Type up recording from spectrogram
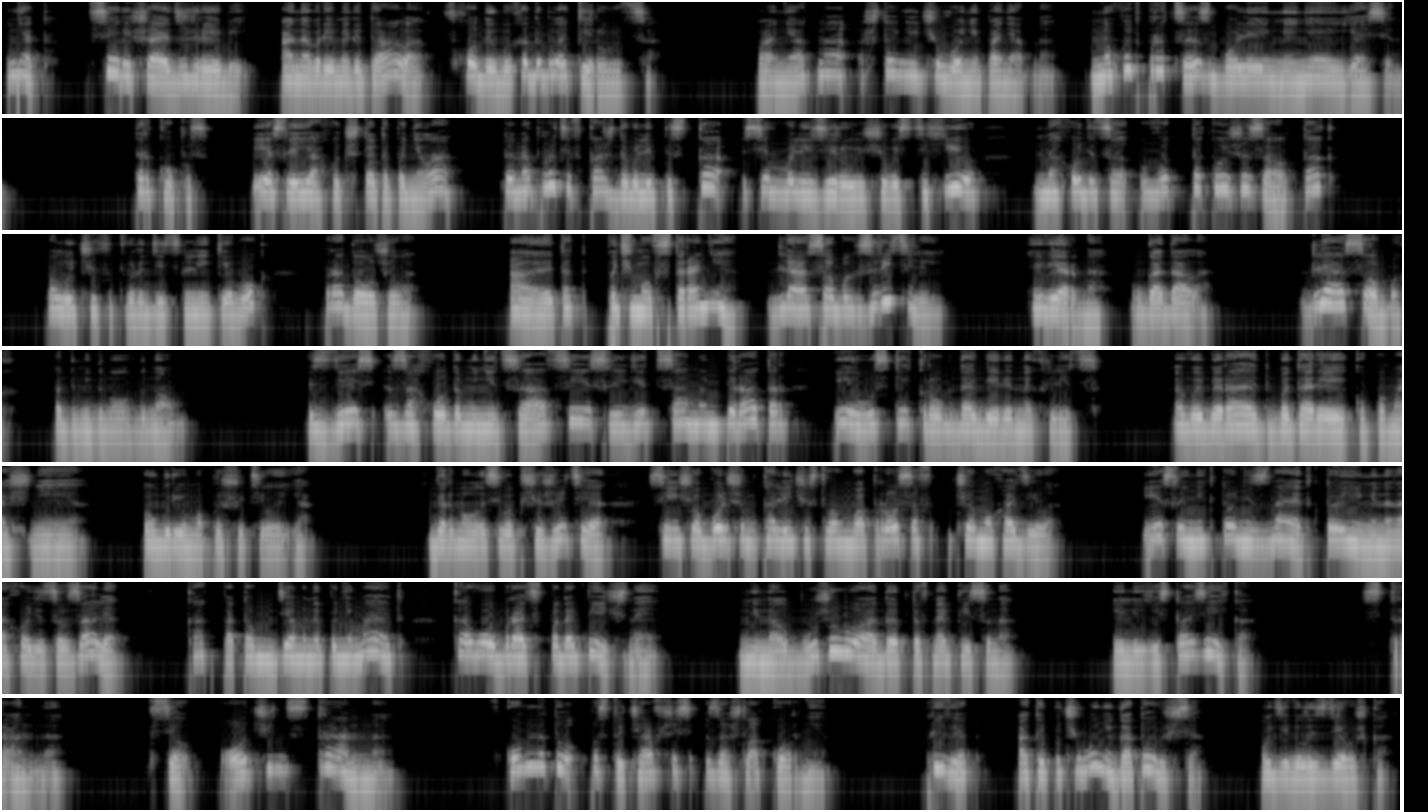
Нет, все решает жребий, а на время ритуала входы-выходы блокируются. Понятно, что ничего не понятно, но хоть процесс более-менее ясен. Теркопус, если я хоть что-то поняла, то напротив каждого лепестка, символизирующего стихию, находится вот такой же зал, так? Получив утвердительный кивок, продолжила. А этот почему в стороне? Для особых зрителей? Верно, угадала. Для особых, подмигнул гном. Здесь за ходом инициации следит сам император и узкий круг доверенных лиц. Выбирают батарейку помощнее, угрюмо пошутила я. Вернулась в общежитие с еще большим количеством вопросов, чем уходила. Если никто не знает, кто именно находится в зале, как потом демоны понимают, кого брать в подопечные? Не на лбу же у адептов написано. Или есть лазейка? Странно. Все очень странно. В комнату, постучавшись, зашла Корни. «Привет. А ты почему не готовишься?» – удивилась девушка.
